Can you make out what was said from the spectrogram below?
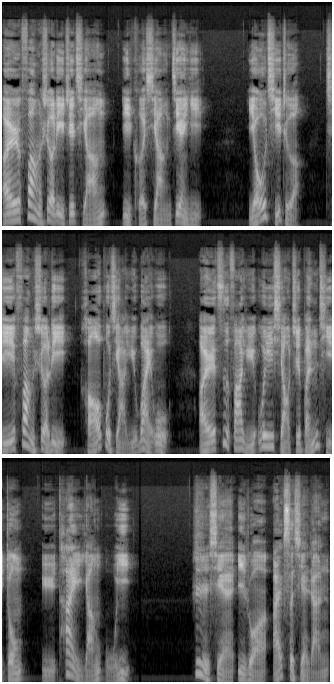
而放射力之强，亦可想见矣。尤其者，其放射力毫不假于外物，而自发于微小之本体中，与太阳无异。日线亦若 X 线然，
